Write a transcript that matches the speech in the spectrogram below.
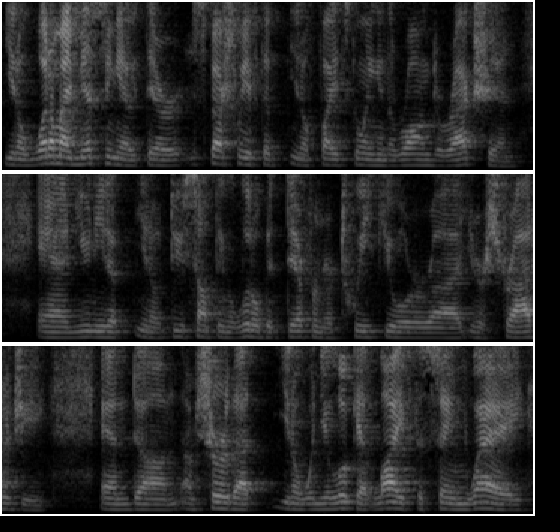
you know, what am I missing out there? Especially if the you know fight's going in the wrong direction, and you need to you know do something a little bit different or tweak your uh, your strategy. And um, I'm sure that you know when you look at life the same way,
